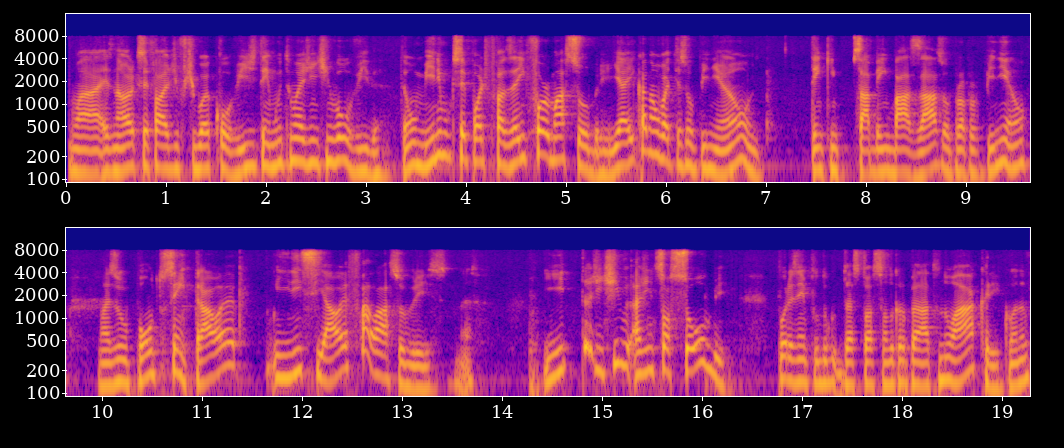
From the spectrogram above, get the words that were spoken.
mas na hora que você fala de futebol e Covid, tem muito mais gente envolvida. Então, o mínimo que você pode fazer é informar sobre. E aí, cada um vai ter sua opinião, tem que saber embasar sua própria opinião, mas o ponto central é inicial é falar sobre isso, né? E a gente, a gente só soube por exemplo, do, da situação do campeonato no Acre, quando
